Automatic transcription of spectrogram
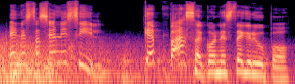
En Estación Isil, ¿qué pasa con este grupo?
